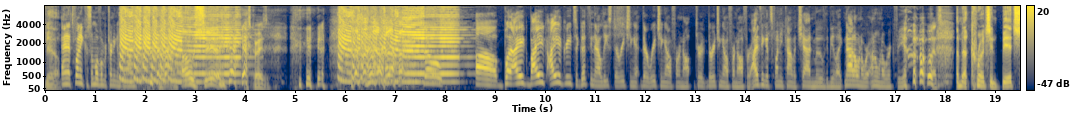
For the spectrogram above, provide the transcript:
Yeah. and it's funny because some of them are turning them down. Oh shit. That's crazy. so uh but I, but I I agree it's a good thing that at least they're reaching at they're reaching out for an o- they're they're reaching out for an offer. I think it's funny kind of a Chad move to be like, "No, nah, I don't want to work I don't want to work for you." That's I'm not crunching, bitch.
